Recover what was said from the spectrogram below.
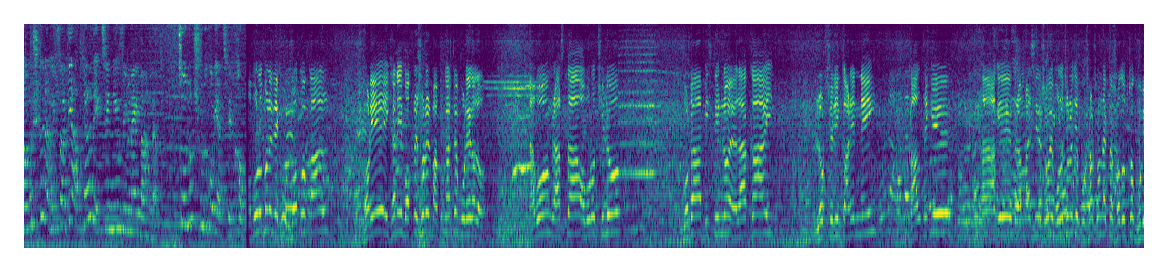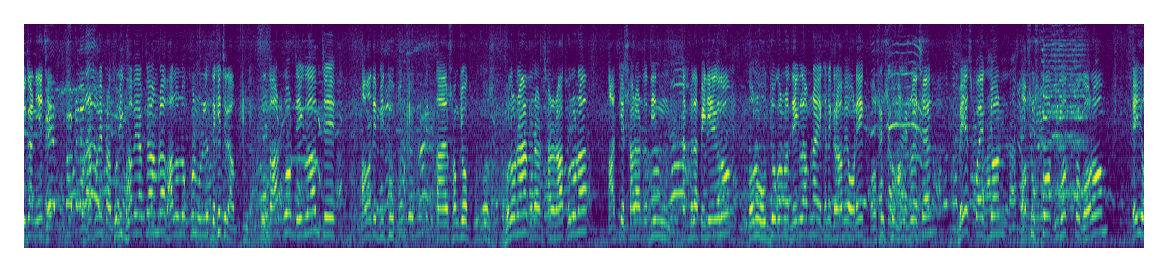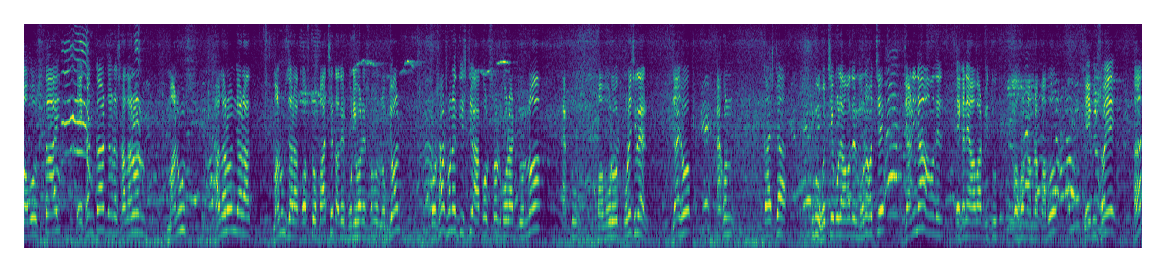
নমস্কার, আমি স্বাতি। আপনারা দেখছেন নিউজ ইভেনাই বাংলা। চলুন শুরু করি আজকের খবর। অবরোধ মানে দেখুন, গতকাল ঘরে এখানে বক্রেশ্বরের পাপু গাছটা পড়ে গেল এবং রাস্তা অবরোধ ছিল। গোটা বিস্তীর্ণ এলাকায় লোডশেডিং কারেন্ট নেই। কাল থেকে আগে গ্রামবাসীরা সবাই বলেছিল যে প্রশাসন একটা সদর্থক ভূমিকা নিয়েছে। প্রশাসনে প্রাথমিকভাবে একটা আমরা ভালো লক্ষণ উল্লেখ দেখেছিলাম। তারপর দেখলাম যে আমাদের বিদ্যুৎ সংযোগ হলো না, গোটা সারা রাত হলো না। আজকে সারাটা দিন একবেলা পেরিয়ে গেল, কোনো উদ্যোগ আমরা দেখলাম না। এখানে গ্রামে অনেক অসুস্থ মানুষ রয়েছেন। বেশ কয়েকজন অসুস্থ বিভক্ত গরম। এই অবস্থায় এখানকার যারা সাধারণ মানুষ, সাধারণ যারা মানুষ যারা কষ্ট পাচ্ছে, তাদের পরিবারের সমস্ত লোকজন প্রশাসনের দৃষ্টি আকর্ষণ করার জন্য একটু অবরোধ করেছিলেন। যাই হোক, এখন কাজটা শুরু হচ্ছে বলে আমাদের মনে হচ্ছে। জানি না আমাদের এখানে আবার বিদ্যুৎ কখন আমরা পাবো। এই বিষয়ে হ্যাঁ?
